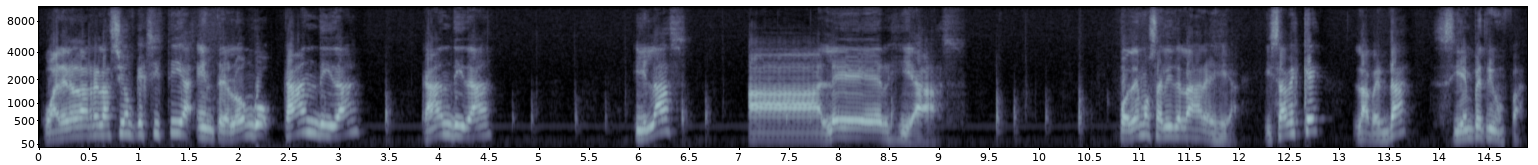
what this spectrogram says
cuál era la relación que existía entre el hongo cándida, cándida y las alergias. Podemos salir de las alergias. ¿Y sabes qué? La verdad siempre triunfa.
